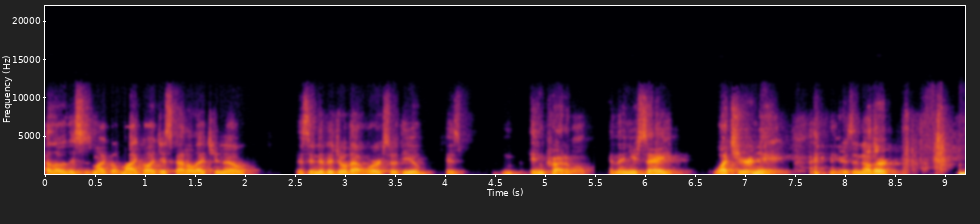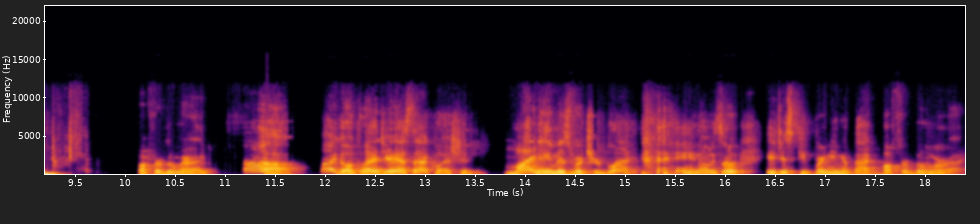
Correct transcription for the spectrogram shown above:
Hello, this is Michael. Michael, I just got to let you know this individual that works with you is incredible. And then you say, What's your name? Here's another buffer boomerang. Ah, Michael, glad you asked that question. My name is Richard Blank. you know, so you just keep bringing it back, buffer boomerang.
